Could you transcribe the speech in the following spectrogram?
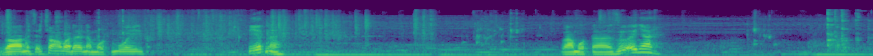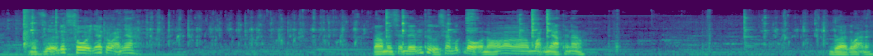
Rồi mình sẽ cho vào đây là một muôi tiết này. Và một uh, rưỡi nhá một rưỡi nước sôi nhé các bạn nhé và mình sẽ nếm thử xem mức độ nó mặn nhạt thế nào. Rồi các bạn này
